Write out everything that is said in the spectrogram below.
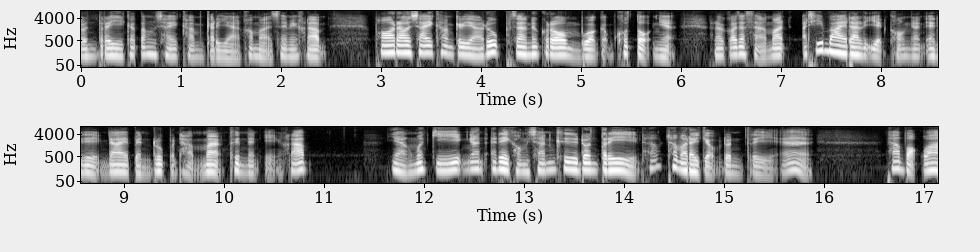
ดนตรีก็ต้องใช้คำกริยาเข้ามาใช่ไหมครับ พอเราใช้คำกริยารูปพจนานุกรม บวกกับโคโตะเนี่ย เราก็จะสามารถอธิบายรายละเอียดของงานอดิเรกได้เป็นรูปธรรมมากขึ้นนั่นเองครับ อย่างเมื่อกี้งานอดิเรกของฉันคือดนตรีแล้วทำอะไรเกี่ยวกับดนตรีอ่าถ้าบอกว่า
